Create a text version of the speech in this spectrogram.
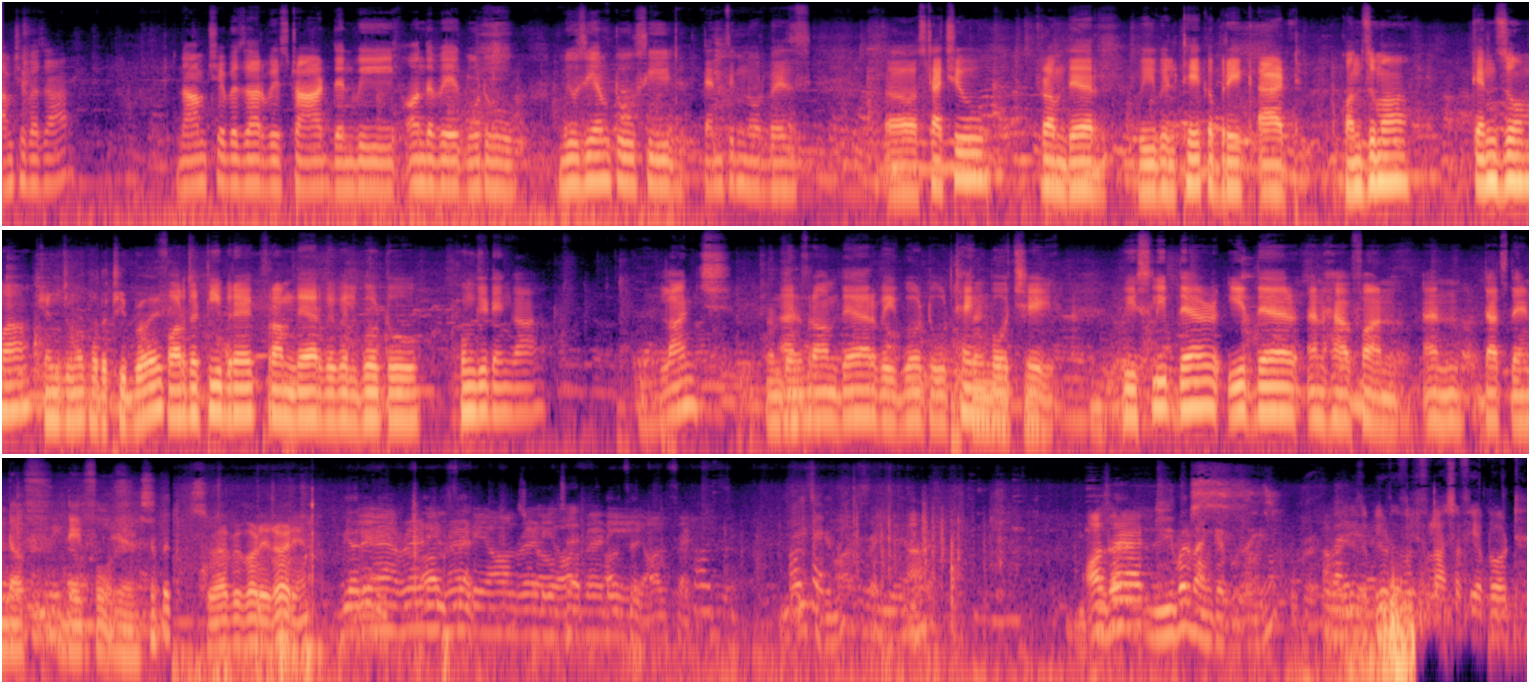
Namche Bazaar. Namche Bazaar we start, then we on the way go to museum to see Tenzing Norway's uh, statue. From there we will take a break at Konzuma, Kenzoma Kenzuma for the tea break. for the tea break. From there we will go to Fungidenga lunch, And and, from there we go to Tengboche. We sleep there, eat there, and have fun, and that's the end of day four. So everybody ready? Yeah, ready, all ready, all ready, all ready, all set. All set. Huh? All set. River bank है पूरा ये There is a beautiful philosophy about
